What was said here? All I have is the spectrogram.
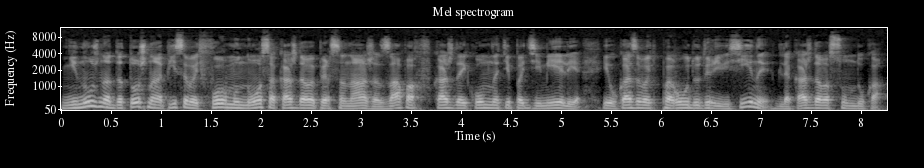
Не нужно дотошно описывать форму носа каждого персонажа, запах в каждой комнате подземелья и указывать породу древесины для каждого сундука.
